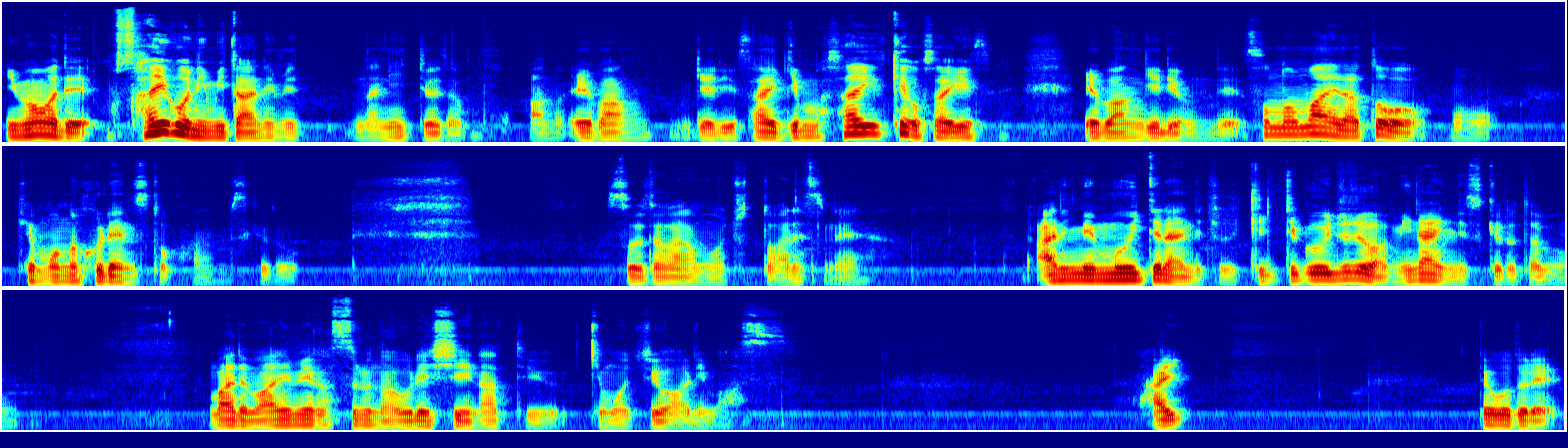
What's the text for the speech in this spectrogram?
今まで最後に見たアニメ何って言われたあのエヴァンゲリ最近、まあ最結構最近ですね。エヴァンゲリオンで、その前だともう獣フレンズとかなんですけど、それだからもうちょっとあれですね。アニメ向いてないんで、ちょっと結局ジョジョは見ないんですけど、多分。まあでもアニメ化するのは嬉しいなっていう気持ちはあります。はい。ということで、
